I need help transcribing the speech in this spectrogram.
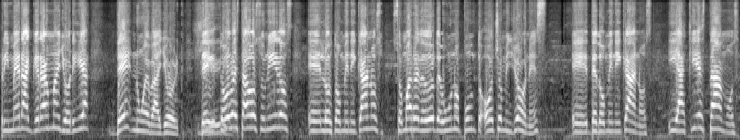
primera gran mayoría de Nueva York. De todo Estados Unidos, eh, los dominicanos somos alrededor de 1.8 millones eh, de dominicanos. Y aquí estamos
